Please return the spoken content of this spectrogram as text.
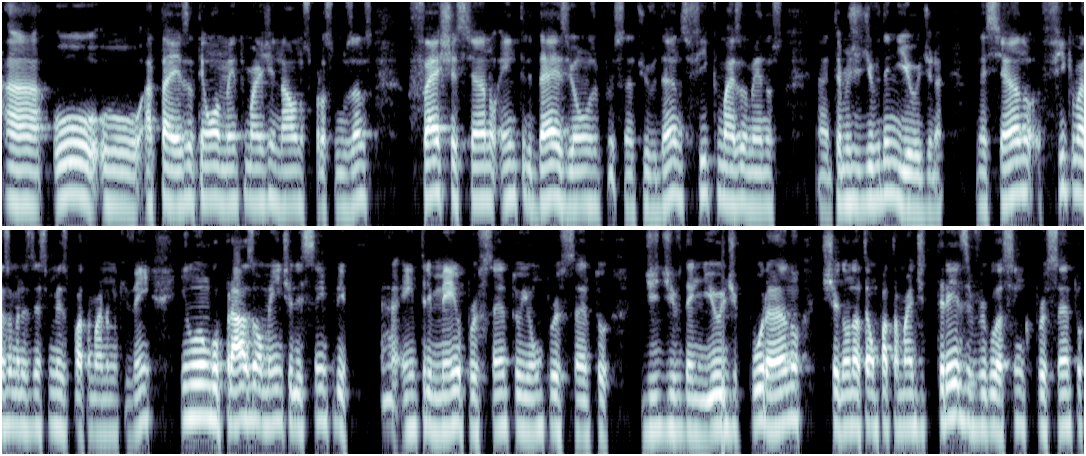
Uh, o, o, a Taesa tem um aumento marginal nos próximos anos, fecha esse ano entre 10% e 11% de dividendos, fique mais ou menos uh, em termos de dividend yield, né? Nesse ano, fique mais ou menos nesse mesmo patamar no ano que vem. Em longo prazo, aumente ele sempre uh, entre 0,5% e 1% de dividend yield por ano, chegando até um patamar de 13,5%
